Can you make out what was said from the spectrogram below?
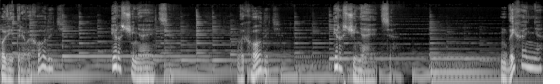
Повітря виходить і розчиняється, виходить і розчиняється. Дихання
